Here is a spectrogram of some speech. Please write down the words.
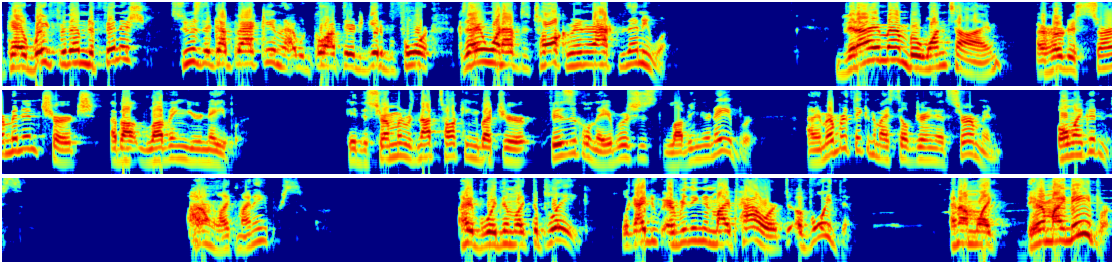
okay, I'd wait for them to finish. As soon as they got back in, I would go out there to get it before because I didn't want to have to talk or interact with anyone. Then I remember one time I heard a sermon in church about loving your neighbor. Okay, the sermon was not talking about your physical neighbor, just loving your neighbor. And I remember thinking to myself during that sermon, oh my goodness, I don't like my neighbors. I avoid them like the plague. Like I do everything in my power to avoid them. And I'm like, they're my neighbor.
